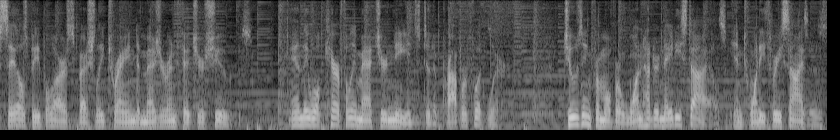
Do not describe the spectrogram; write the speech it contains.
salespeople are specially trained to measure and fit your shoes, and they will carefully match your needs to the proper footwear, choosing from over 180 styles in 23 sizes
